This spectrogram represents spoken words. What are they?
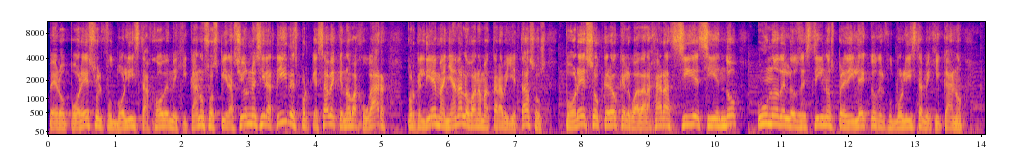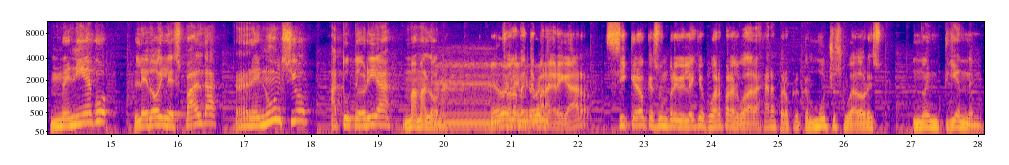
Pero por eso el futbolista joven mexicano, su aspiración no es ir a Tigres porque sabe que no va a jugar, porque el día de mañana lo van a matar a billetazos. Por eso creo que el Guadalajara sigue siendo uno de los destinos predilectos del futbolista mexicano. Me niego, le doy la espalda, renuncio a tu teoría mamalona. Solamente para agregar, sí creo que es un privilegio jugar para el Guadalajara, pero creo que muchos jugadores no entienden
